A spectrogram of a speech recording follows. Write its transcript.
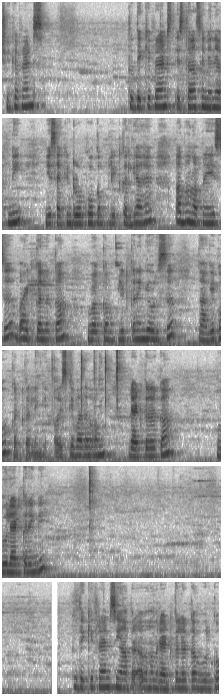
ठीक है फ्रेंड्स तो देखिए फ्रेंड्स इस तरह से मैंने अपनी ये सेकंड रो को कंप्लीट कर लिया है। अब हम अपने इस वाइट कलर का वर्क कंप्लीट करेंगे और इस धागे को कट कर लेंगे। और इसके बाद अब हम रेड कलर का वूल ऐड करेंगे। तो देखिए फ्रेंड्स यहाँ पर अब हम रेड कलर का वूल को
